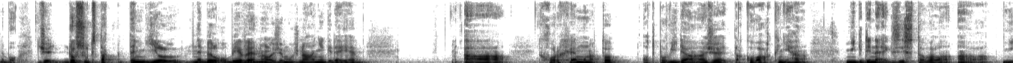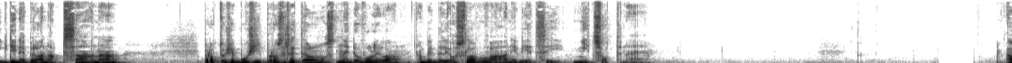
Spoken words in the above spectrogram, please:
nebo že dosud tak ten díl nebyl objeven, ale že možná někde je. A Jorge mu na to odpovídá, že taková kniha nikdy neexistovala a nikdy nebyla napsána, protože boží prozřetelnost nedovolila, aby byly oslavovány věci nicotné. A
